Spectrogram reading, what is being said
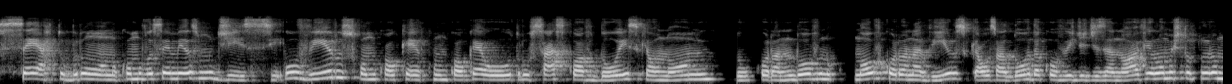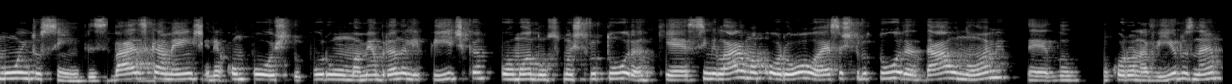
Certo, Bruno, como você mesmo disse, o vírus, como qualquer, como qualquer outro, o SARS-CoV-2, que é o nome do corona, novo, novo coronavírus, causador da Covid-19, ele é uma estrutura muito simples. Basicamente, ele é composto por uma membrana lipídica, formando uma estrutura que é similar a uma coroa. Essa estrutura dá o nome é, do, do coronavírus, né?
